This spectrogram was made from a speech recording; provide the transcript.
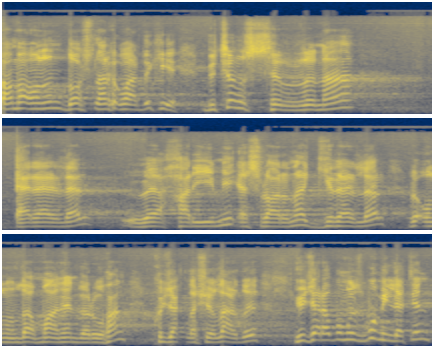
Ama onun dostları vardı ki bütün sırrına ererler ve harimi esrarına girerler ve onunla manen ve ruhan kucaklaşırlardı. Yüce Rabbimiz bu milletin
